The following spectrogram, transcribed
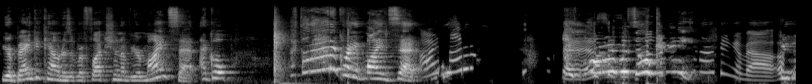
"Your bank account is a reflection of your mindset." I go, "I thought I had a great mindset." I thought I thought it was okay. talking about? You,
